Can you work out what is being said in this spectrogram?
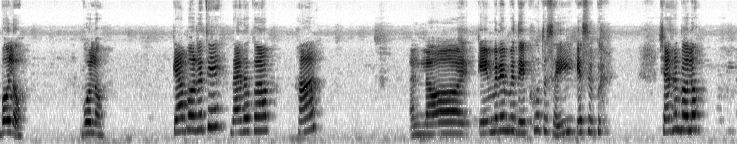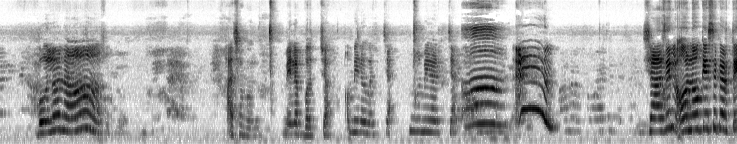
बोलो बोलो। क्या बोल रहे थे? दादा को आप? हाँ? अल्लाह, कैमरे में देखो तो सही, कैसे शायद में बोलो। बोलो ना। अच्छा बोलो। मेरा बच्चा और मेरा बच्चा मेरा बच्चा। शाजिन ओ नो कैसे करते?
